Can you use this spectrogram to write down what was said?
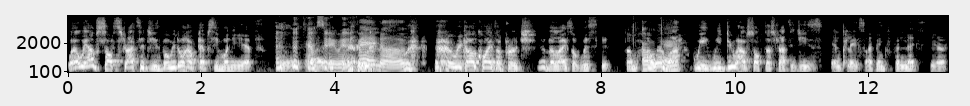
Well, we have soft strategies, but we don't have Pepsi money yet. So, I'm uh, screaming. Fair enough. we can't quite approach the likes of Wizkid. Um, Okay. However, we, we do have softer strategies in place. I think for next year,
